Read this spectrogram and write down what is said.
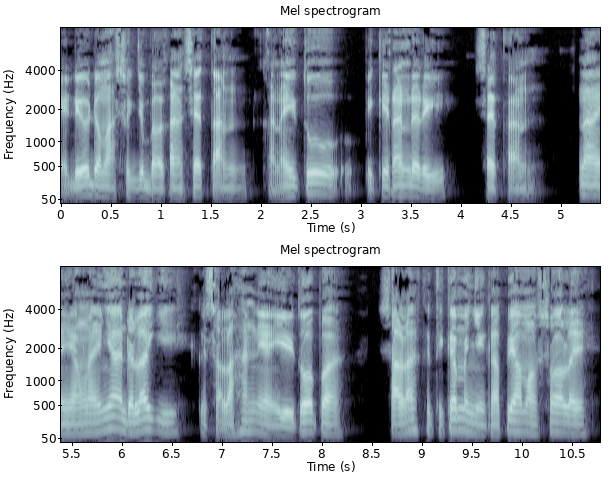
Ya dia udah masuk jebakan setan. Karena itu pikiran dari setan. Nah yang lainnya ada lagi kesalahannya yaitu apa? Salah ketika menyikapi amal soleh.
